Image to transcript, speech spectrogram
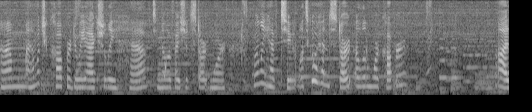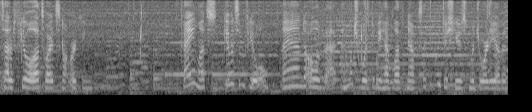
Um, how much copper do we actually have to know if I should start more? We only have two. Let's go ahead and start a little more copper. Ah, it's out of fuel. That's why it's not working. Okay, let's give it some fuel. And all of that. How much wood do we have left now? Because I think we just used majority of it.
